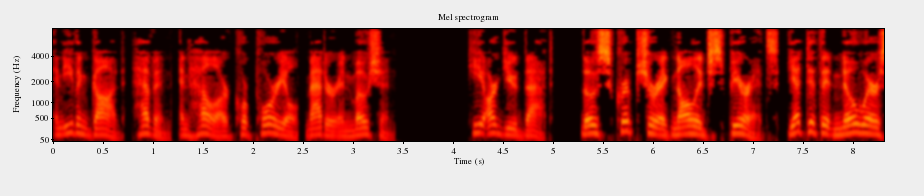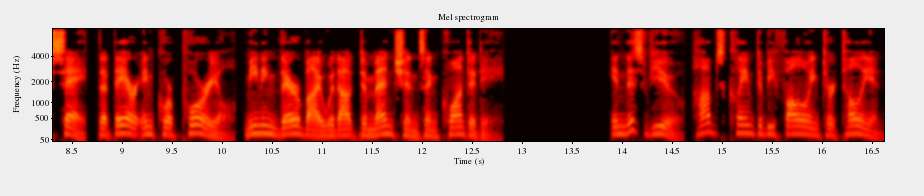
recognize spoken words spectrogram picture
and even God, heaven, and hell are corporeal, matter in motion. He argued that, Though Scripture acknowledge spirits, yet doth it nowhere say, that they are incorporeal, meaning thereby without dimensions and quantity." In this view, Hobbes claimed to be following Tertullian,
